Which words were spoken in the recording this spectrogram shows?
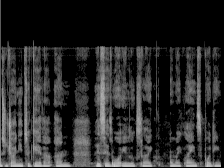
going to join it together and this is what it looks like on my client's body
